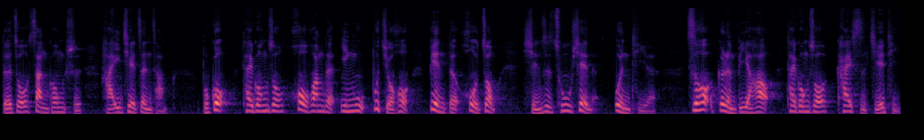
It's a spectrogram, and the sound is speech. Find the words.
德州上空时，还一切正常。不过，太空梭后方的阴雾不久后变得厚重，显示出现问题了。之后，哥伦比亚号太空梭开始解体，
